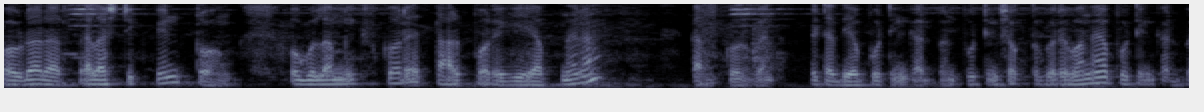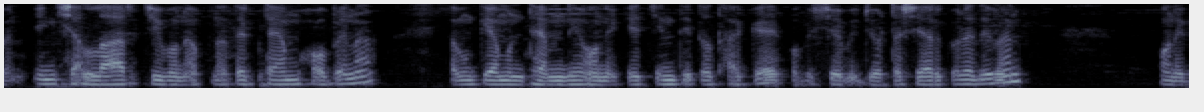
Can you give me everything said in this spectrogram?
পাউডার আর প্লাস্টিক ফিন টং ওগুলা মিক্স করে তারপরে গিয়ে আপনারা কাজ করবেন। এটা দিয়ে পুটিং কাটবেন। পুটিং শক্ত করে বানায় পুটিং কাটবেন। ইনশাল্লাহ আর জীবনে আপনাদের ট্যাম হবে না। এবং কেমন ঠ্যাম নিয়ে অনেকে চিন্তিত থাকে। অবশ্যই ভিডিওটা শেয়ার করে দেবেন। অনেক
